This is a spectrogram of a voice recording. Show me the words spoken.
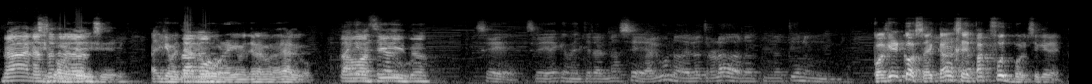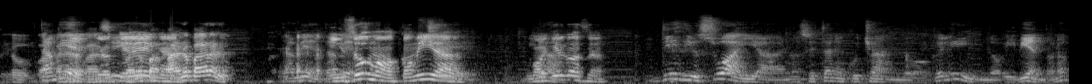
No, nosotros no- dice, hay que meter Estamos- alguno, hay que meter alguno de algo. estamos así. ¿no? algo. Sí, sí, hay que meter al- No sé, alguno del otro lado no, no tiene un. Cualquier cosa, hay canje de pack fútbol si querés, pero También, para, pero para- sí. para no, para no pagar algo. También, también. Insumos, comida, Sí, cualquier cosa. Desde Ushuaia nos están escuchando, qué lindo, y viendo, ¿no?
